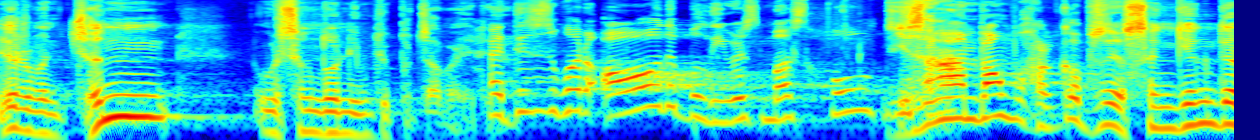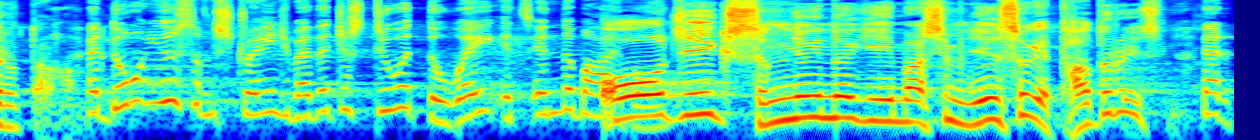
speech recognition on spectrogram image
여러분 전 우리 성도님들 붙잡아야 돼요. This is what all the believers must hold to. 이상한 방법 할 거 없어요. 성경대로 딱 합니다. Don't use some strange method, just do it the way it's in the Bible. 오직 성령이 너에게 임하시면 이 속에 다 들어 있습니다. That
